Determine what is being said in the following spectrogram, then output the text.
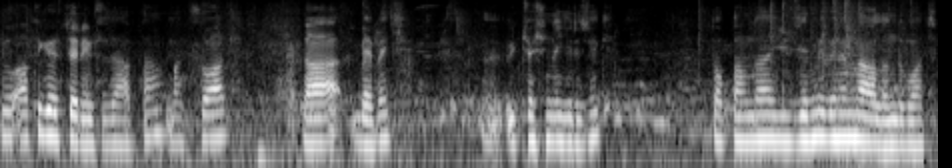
Şu atı göstereyim size hatta. Bak şu at daha bebek. 3 yaşına girecek. Toplamda 120 binimle alındı bu at.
